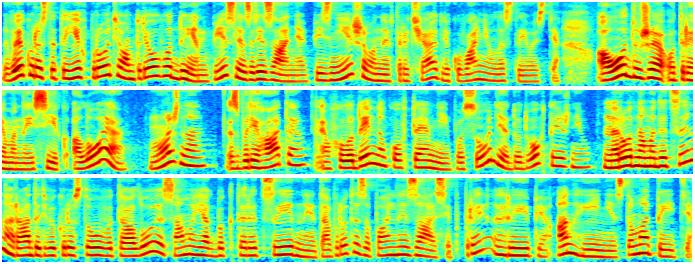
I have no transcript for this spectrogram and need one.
Використати їх протягом трьох годин після зрізання. Пізніше вони втрачають лікувальні властивості. А от уже отриманий сік алоє можна зберігати в холодильнику в темній посуді до двох тижнів. Народна медицина радить використовувати алоє саме як бактерицидний та протизапальний засіб при грипі, ангіні, стоматиті.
